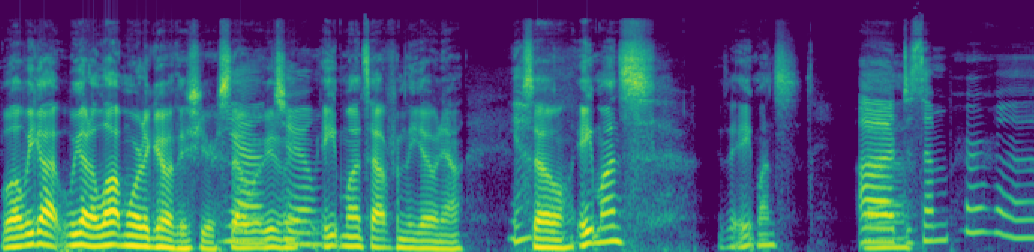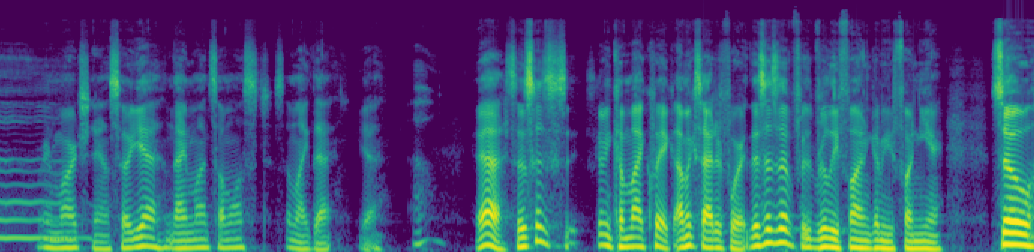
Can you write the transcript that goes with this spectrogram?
well, we got we got a lot more to go this year, so Yeah, we're eight months out from the O now. Yeah. So eight months is it eight months? Uh, Uh, December. Uh, We're in March now, so yeah, nine months almost, something like that. Yeah. Oh. Yeah. So this is it's gonna come by quick. I'm excited for it. This is a really fun, gonna be a fun year. So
